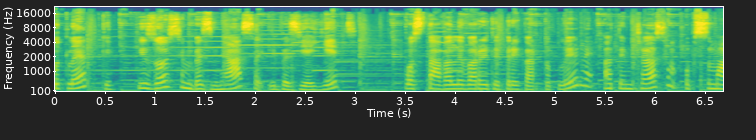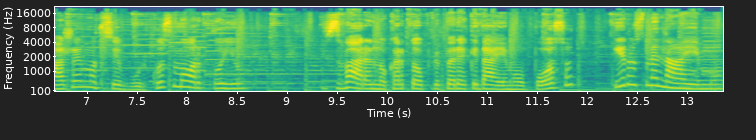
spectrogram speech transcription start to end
котлетки і зовсім без м'яса і без яєць. Поставили варити три картоплини, а тим часом обсмажуємо цибульку з морквою. Зварену картоплю перекидаємо в посуд і розминаємо.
